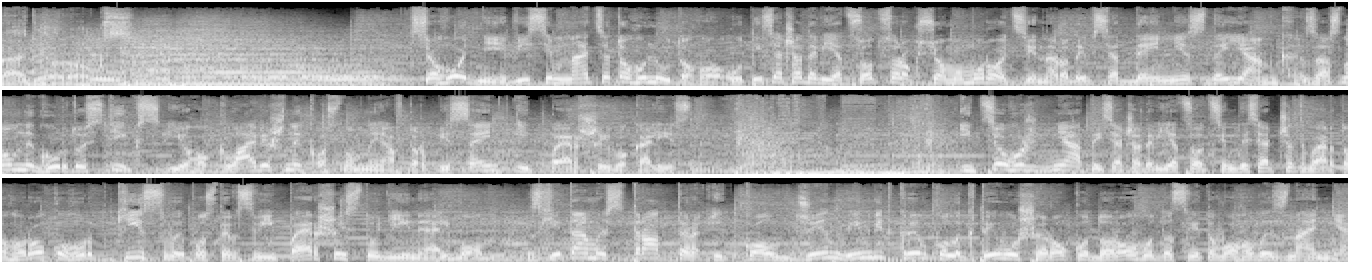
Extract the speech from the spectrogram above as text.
Радіо Рокс. Сьогодні, 18 лютого, у 1947 році, народився Денніс Де Янг, засновник гурту Стікс, його клавішник, основний автор пісень і перший вокаліст. І цього ж дня 1974 року гурт Кіс випустив свій перший студійний альбом. З хітами Страттер і Cold Gin він відкрив колективу широку дорогу до світового визнання.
